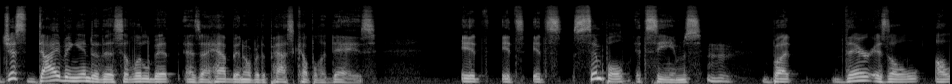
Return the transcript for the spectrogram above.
just diving into this a little bit as I have been over the past couple of days, it it's it's simple it seems, but there is a, a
